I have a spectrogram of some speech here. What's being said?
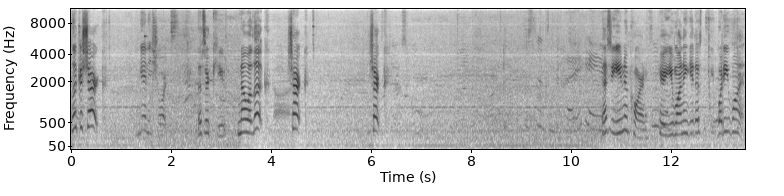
Look, a shark. I'm getting these shorts. Those are cute. Noah, look. Shark. Shark. That's a unicorn. Here, you want to get us? What do you want?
